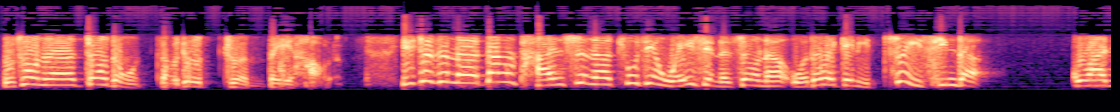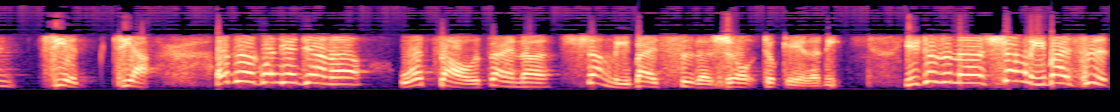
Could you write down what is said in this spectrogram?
我说呢，周董早就准备好了。也就是呢，当盘市呢出现危险的时候呢，我都会给你最新的关键价。而这个关键价呢，我早在呢上礼拜四的时候就给了你。也就是呢，上礼拜四。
